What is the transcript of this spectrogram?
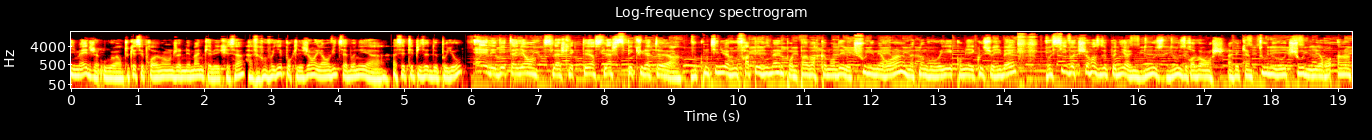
Image, ou en tout cas, c'est probablement John Lehman qui avait écrit ça, avait envoyé pour que les gens aient envie de s'abonner à, à cet épisode de Poyo. Eh les détaillants, slash lecteurs, slash spéculateurs, vous continuez à vous frapper vous-même pour ne pas avoir commandé le chou numéro 1, maintenant que vous voyez combien il coûte sur eBay Voici votre chance d'obtenir une 12-12 revanche, avec un tout nouveau chou numéro 1,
